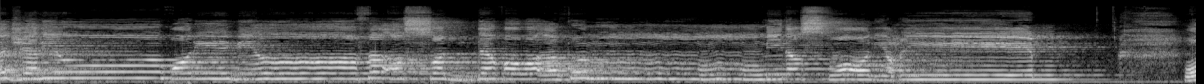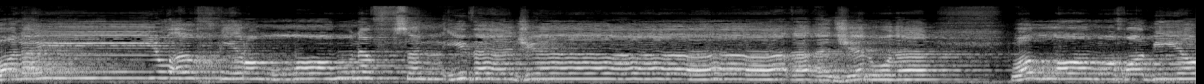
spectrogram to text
أجل قريب فأصدق وأكن من الصالحين. ولن يؤخر الله نفسا إذا جاء أجلها. والله خبير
